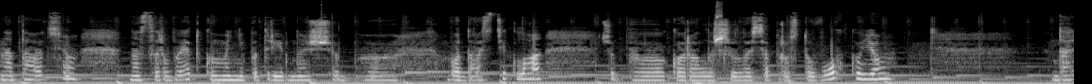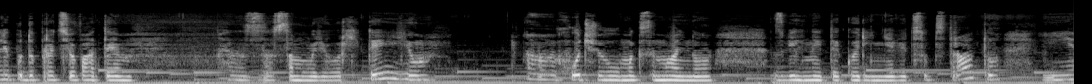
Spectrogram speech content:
на тацю, на серветку. Мені потрібно, щоб е, вода стекла, щоб е, кора лишилася просто вогкою. Далі буду працювати з самою орхідеєю. Хочу максимально звільнити коріння від субстрату і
